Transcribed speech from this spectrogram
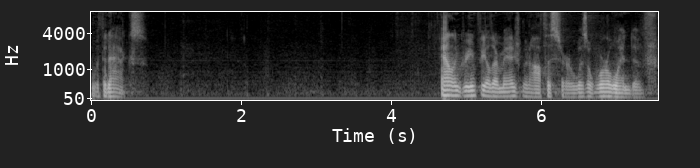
with an axe. Alan Greenfield, our management officer, was a whirlwind of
